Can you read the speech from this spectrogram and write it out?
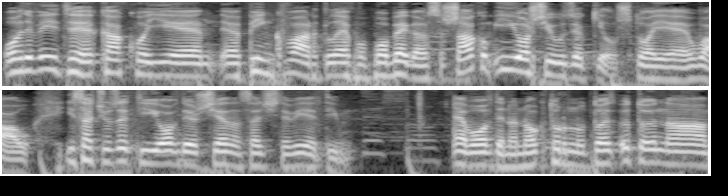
Ovdje vidite kako je e, Pink Ward lepo pobegao sa šakom i još je uzeo kill, što je wow. I sad ću uzeti ovdje još jedan, sad ćete vidjeti Evo ovdje na Nocturnu, to je, to je na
